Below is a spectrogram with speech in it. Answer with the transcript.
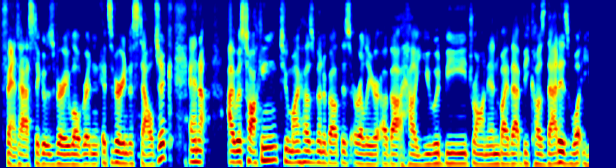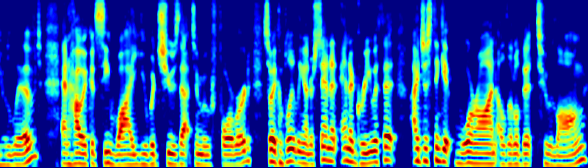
fantastic. It was very well written. It's very nostalgic. And I was talking to my husband about this earlier about how you would be drawn in by that because that is what you lived and how I could see why you would choose that to move forward. So I completely understand it and agree with it. I just think it wore on a little bit too long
